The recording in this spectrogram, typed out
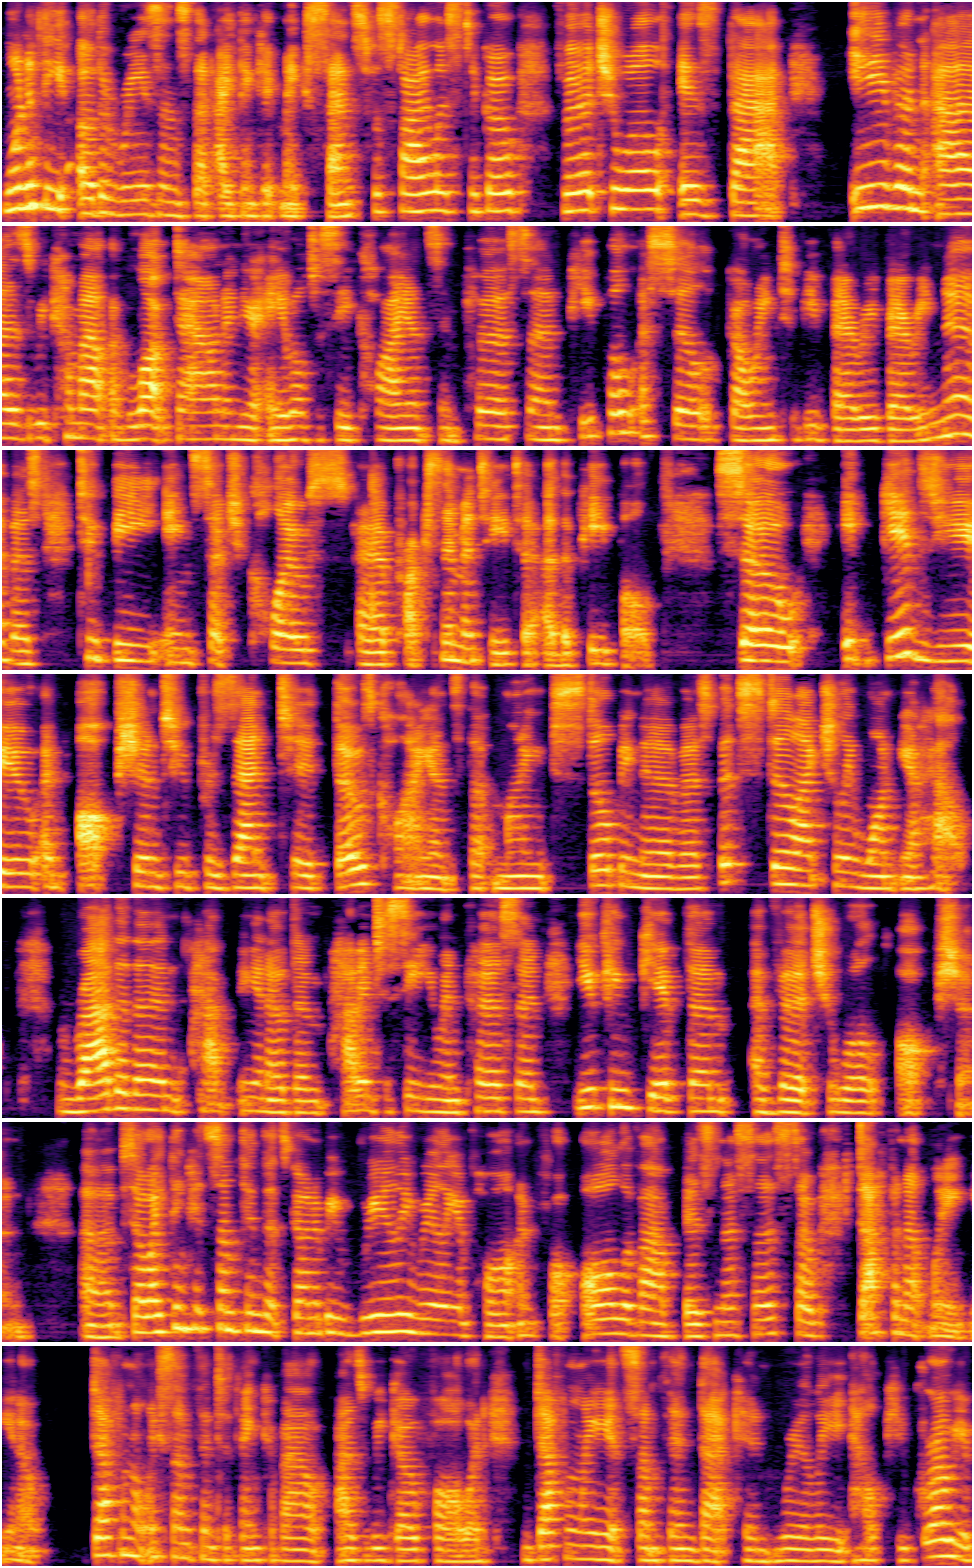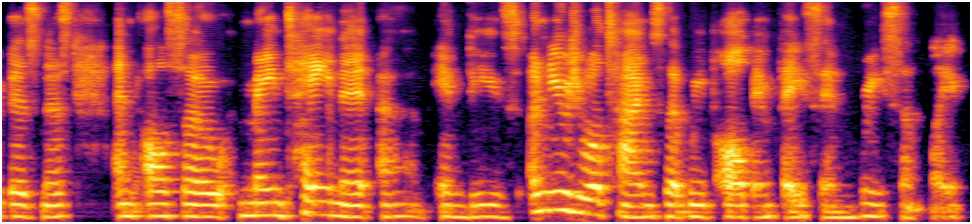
One of the other reasons that I think it makes sense for stylists to go virtual is that even as we come out of lockdown and you're able to see clients in person, people are still going to be very, very nervous to be in such close uh, proximity to other people. So it gives you an option to present to those clients that might still be nervous, but still actually want your help rather than have you know them having to see you in person you can give them a virtual option um, so i think it's something that's going to be really really important for all of our businesses so definitely you know definitely something to think about as we go forward. Definitely, it's something that can really help you grow your business and also maintain it um, in these unusual times that we've all been facing recently.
